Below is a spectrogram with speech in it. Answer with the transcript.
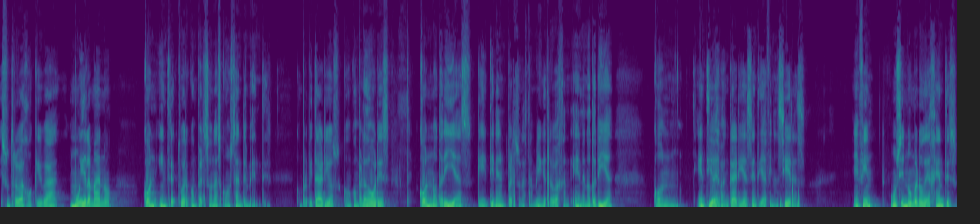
es un trabajo que va muy de la mano con interactuar con personas constantemente con propietarios, con compradores, con notarías, que tienen personas también que trabajan en la notaría, con entidades bancarias, entidades financieras, en fin, un sinnúmero de agentes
